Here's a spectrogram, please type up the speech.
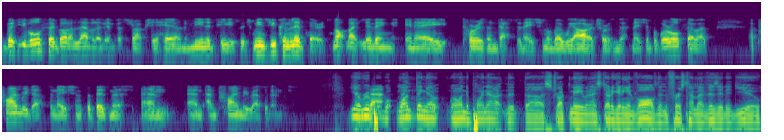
But you've also got a level of infrastructure here and amenities, which means you can live here. It's not like living in a tourism destination, although we are a tourism destination, but we're also a, a primary destination for business and, and, and primary residents. Yeah, and Rupert. That, one thing I wanted to point out that uh, struck me when I started getting involved, and the first time I visited you,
